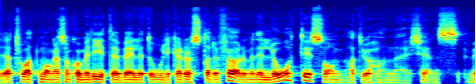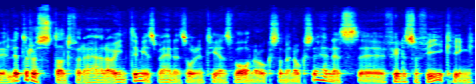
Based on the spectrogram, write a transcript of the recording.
jag tror att många som kommer dit är väldigt olika rustade för. Men det låter ju som att Johanna känns väldigt rustad för det här och inte minst med hennes orienteringsvanor också men också hennes eh, filosofi kring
